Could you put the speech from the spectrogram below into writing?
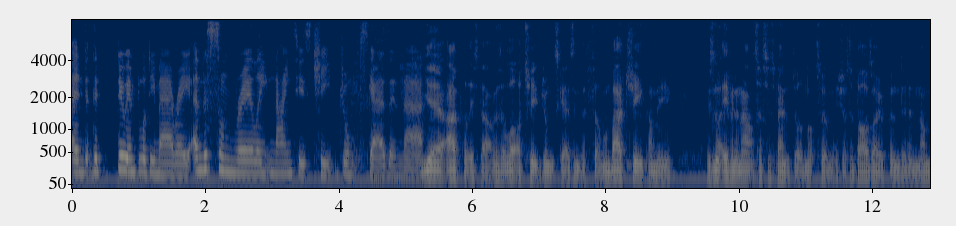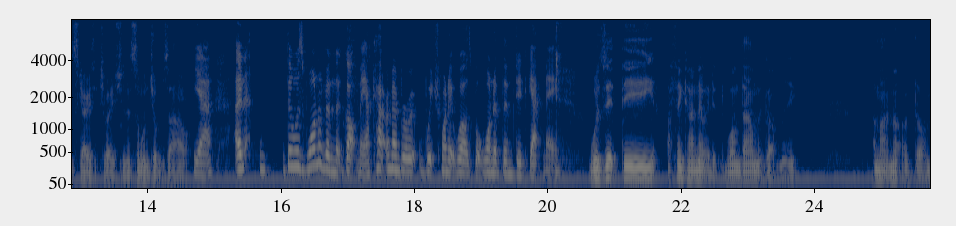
and they're doing Bloody Mary, and there's some really '90s cheap jump scares in there. Yeah, I put this down. There's a lot of cheap jump scares in the film, and by cheap I mean there's not even an ounce of suspense building up to them. It's just the doors opened in a non-scary situation and someone jumps out. Yeah, and there was one of them that got me. I can't remember which one it was, but one of them did get me. Was it the? I think I noted it. One down that got me. I might not have done.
